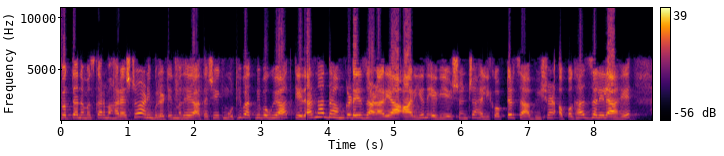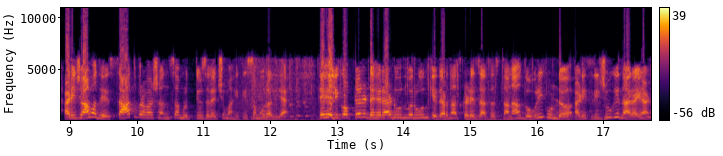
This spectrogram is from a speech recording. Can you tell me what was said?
बघता नमस्कार महाराष्ट्र आणि बुलेटिनमध्ये आताची एक मोठी बातमी बघूयात. केदारनाथ धामकडे जाणाऱ्या आर्यन एव्हिएशनच्या हेलिकॉप्टरचा भीषण अपघात झालेला आहे आणि ज्यामध्ये सात प्रवाशांचा मृत्यू झाल्याची माहिती समोर आली आहे. हे हेलिकॉप्टर डेहराडूनवरून केदारनाथकडे जात असताना गौरीकुंड आणि त्रिजुगी नारायण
